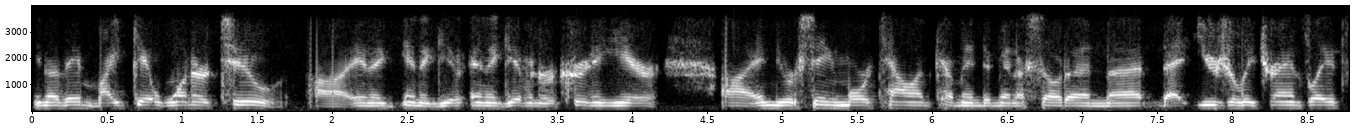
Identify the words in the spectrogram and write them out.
you know they might get one or two uh, in a in a in a given recruiting year, uh, and you're seeing more talent come into Minnesota, and that that usually translates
